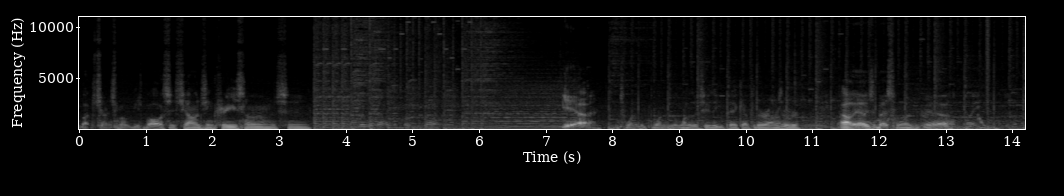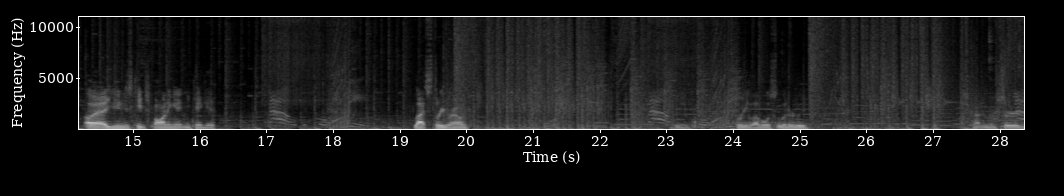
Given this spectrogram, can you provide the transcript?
About to try and smoke these bosses. Challenge increase, huh? Let's see. It's one of the one of the one of the two that you pick after the round's over. Oh yeah, it was the best one. Yeah. Oh yeah, you can just keep spawning it and you can't get last three rounds, three levels literally. It's kind of absurd.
